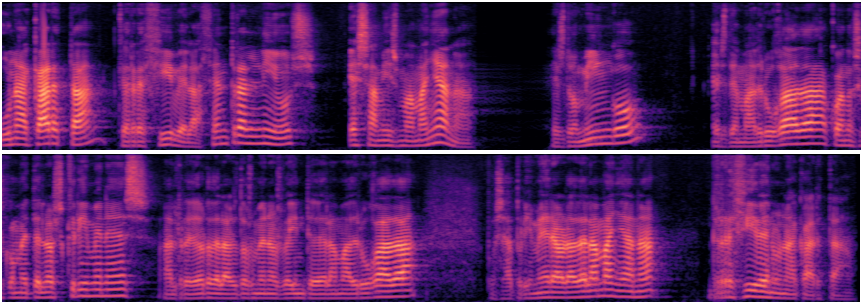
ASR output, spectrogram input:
una carta que recibe la Central News esa misma mañana. Es domingo, es de madrugada, cuando se cometen los crímenes, alrededor de las 2 menos 20 de la madrugada, pues a primera hora de la mañana reciben una carta.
